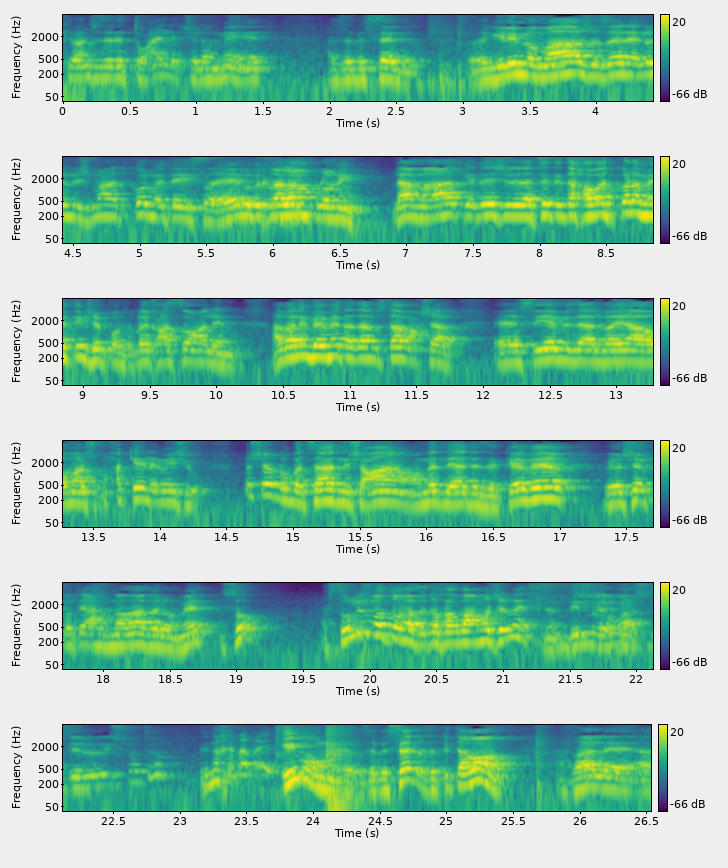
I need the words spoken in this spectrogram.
כיוון שזה לתועלת של המת, אז זה בסדר. רגילים לומר שזה לעילוי נשמת כל מתי ישראל ובכללם פלוני. למה? כדי לצאת ידי חובת כל המתים שפה, שלא יכעסו עלינו. אבל אם באמת אדם סתם עכשיו אה, סיים איזה הלוויה או משהו, מחכה למישהו, יושב לו בצד, נשען, עומד ליד איזה קבר, ויושב, פותח גמרא ולומד, אסור. אסור ללמוד תורה בתוך 400 של מת. זה דין מפורש. שזה לא לשמתו. דין הכי נמי. אם הוא אומר, זה בסדר, זה פתרון. אבל אה,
